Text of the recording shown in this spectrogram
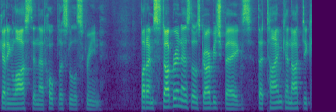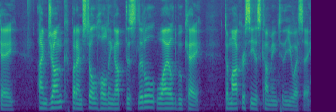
getting lost in that hopeless little screen. But I'm stubborn as those garbage bags that time cannot decay. I'm junk, but I'm still holding up this little wild bouquet. Democracy is coming to the USA.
